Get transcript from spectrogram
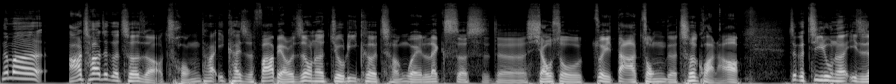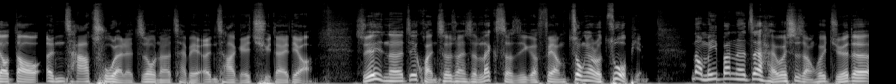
那么 RX 这个车子啊，从它一开始发表了之后呢，就立刻成为 Lexus 的销售最大宗的车款了啊。这个记录呢，一直要到 NX 出来了之后呢，才被 NX 给取代掉。所以呢，这款车算是 Lexus 一个非常重要的作品。那我们一般呢，在海外市场会觉得，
